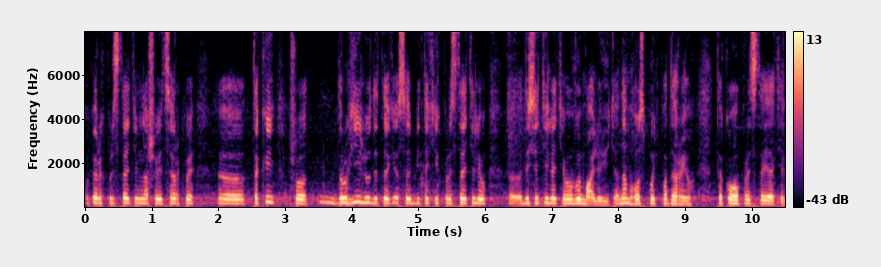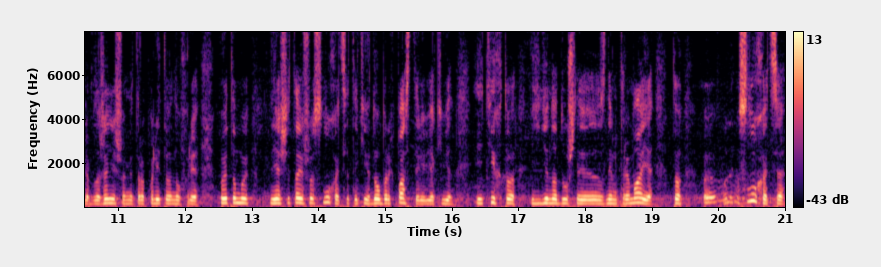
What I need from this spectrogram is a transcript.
По-перше, представитель нашої церкви е, такий, що дорогі люди собі таких представителів е, десятиліттями вималюють, а нам Господь подарив такого представителя, блаженнішого митрополита Онуфрія. Тому я вважаю, що слухатися таких добрих пастирів, як він, і ті, хто єдинодушно з ним тримає, то е, слухатися,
